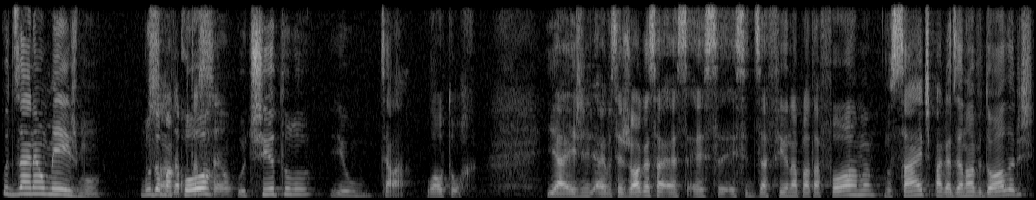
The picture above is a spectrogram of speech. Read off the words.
O design é o mesmo, muda Só uma adaptação. cor, o título e o, sei lá, o autor. E aí, aí você joga essa, essa, esse desafio na plataforma, no site, paga 19 dólares.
